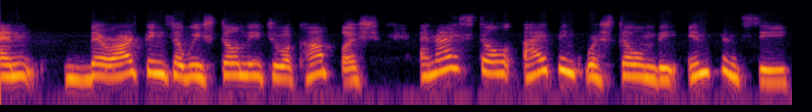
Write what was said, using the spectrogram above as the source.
and there are things that we still need to accomplish. And I still I think we're still in the infancy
